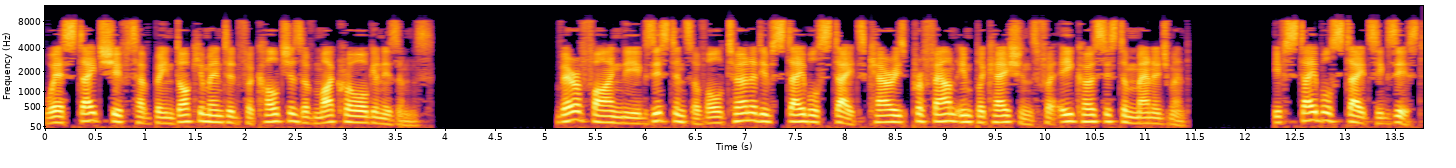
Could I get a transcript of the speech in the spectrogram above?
where state shifts have been documented for cultures of microorganisms. Verifying the existence of alternative stable states carries profound implications for ecosystem management. If stable states exist,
